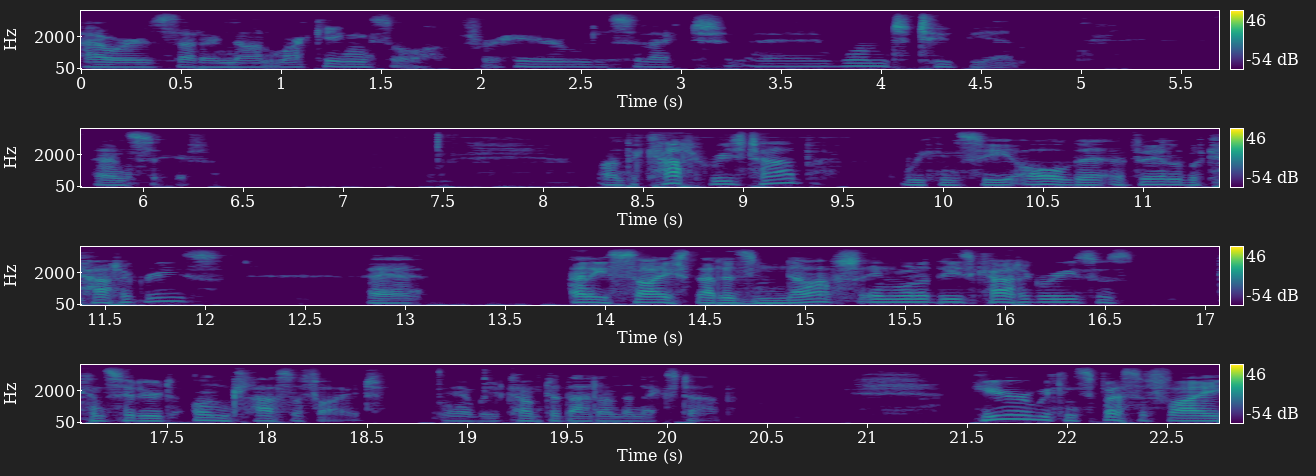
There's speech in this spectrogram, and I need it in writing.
hours that are non-working. So for here, we'll select uh, 1 to 2 p.m. and save. On the Categories tab, we can see all the available categories. Uh, any site that is not in one of these categories is considered unclassified. Uh, we'll come to that on the next tab. Here we can specify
